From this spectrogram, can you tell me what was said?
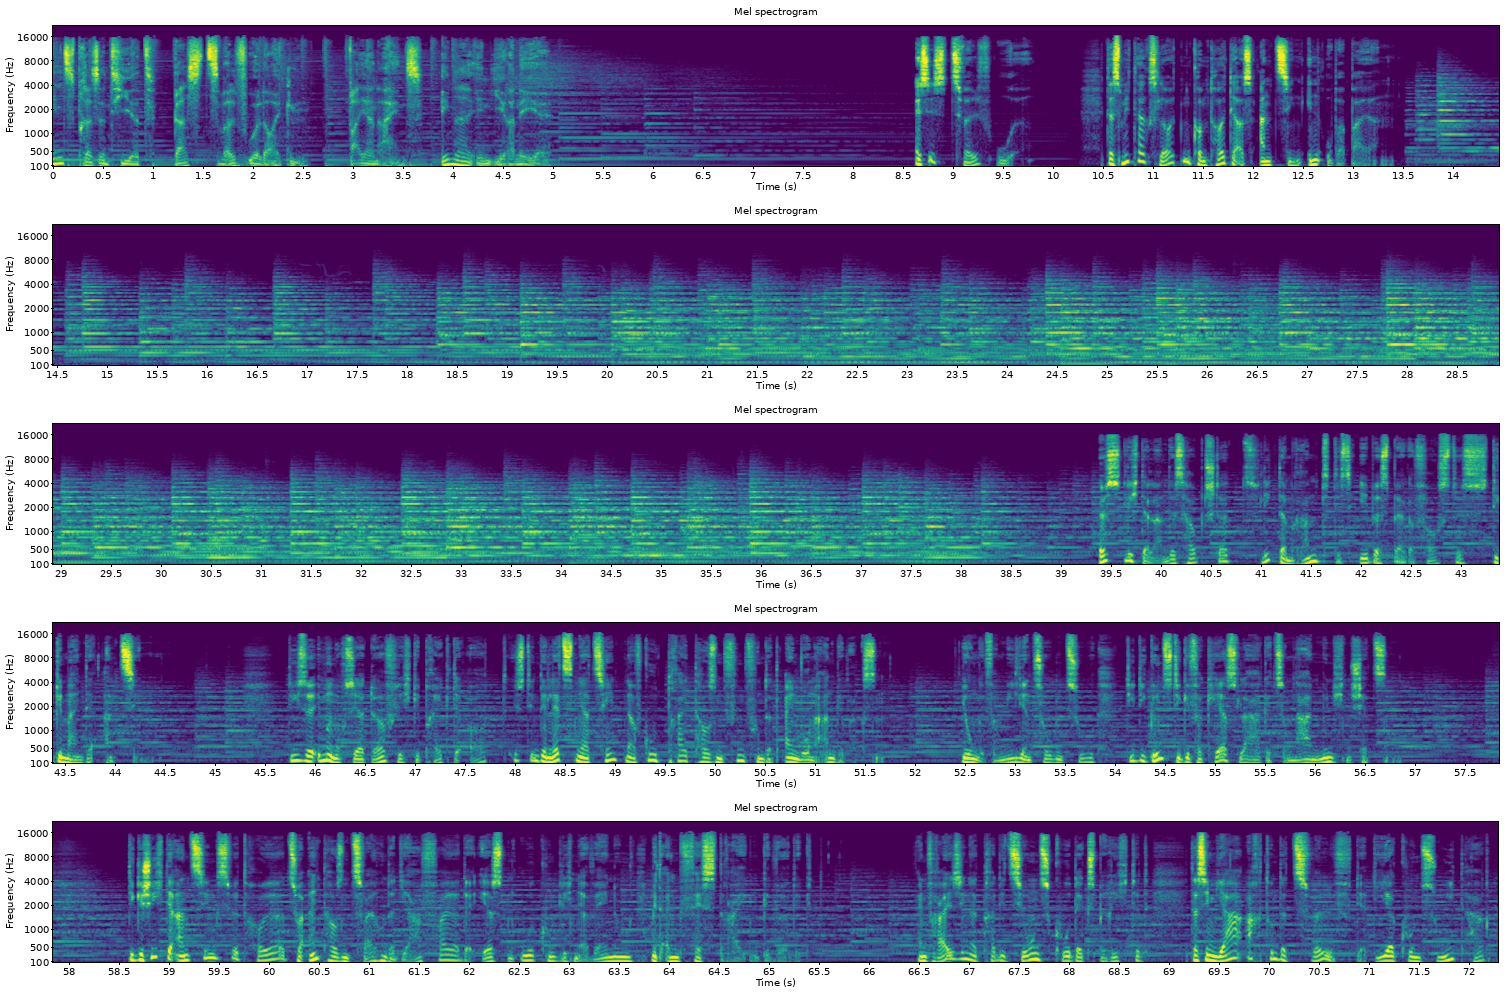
1 präsentiert das 12 Uhr Läuten. Bayern 1, immer in ihrer Nähe. Es ist 12 Uhr. Das Mittagsläuten kommt heute aus Anzing in Oberbayern. Östlich der Landeshauptstadt liegt am Rand des Ebersberger Forstes die Gemeinde Anzing. Dieser immer noch sehr dörflich geprägte Ort ist in den letzten Jahrzehnten auf gut 3500 Einwohner angewachsen. Junge Familien zogen zu, die die günstige Verkehrslage zum nahen München schätzen. Die Geschichte Anzings wird heuer zur 1200-Jahrfeier der ersten urkundlichen Erwähnung mit einem Festreigen gewürdigt. Ein Freisinger Traditionskodex berichtet, dass im Jahr 812 der Diakon Suithard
